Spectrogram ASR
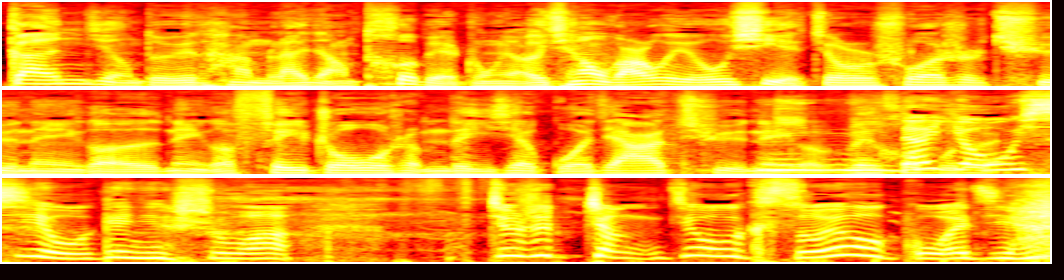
干净对于他们来讲特别重要。以前我玩过游戏，就是说是去那个那个非洲什么的一些国家去那个。你的游戏，我跟你说，就是拯救所有国家。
